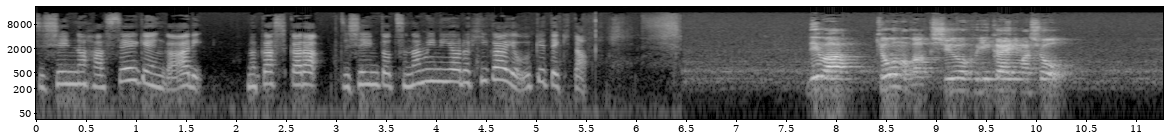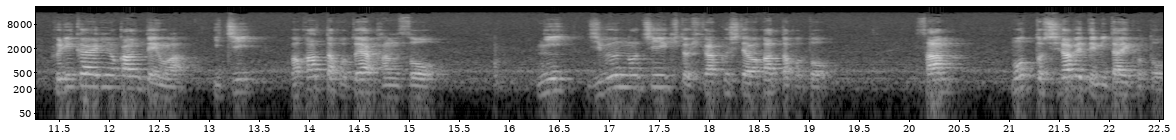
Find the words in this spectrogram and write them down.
地震の発生源があり昔から地震と津波による被害を受けてきた。では今日の学習を振り返りましょう。振り返りの観点は1分かったことや感想。2自分の地域と比較して分かったこと。3もっと調べてみたいこと。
